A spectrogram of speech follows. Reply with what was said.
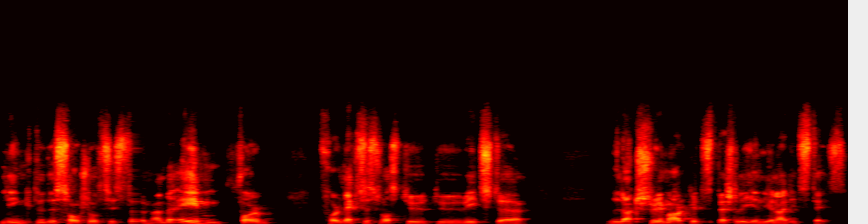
linked to the social system. And the aim for, for Lexus was to, to reach the luxury market, especially in the United States.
